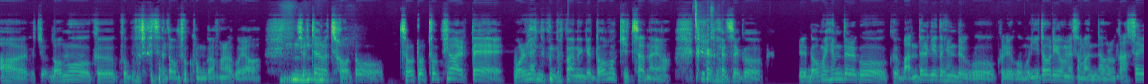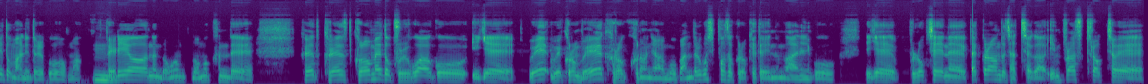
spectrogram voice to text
아, 너무 그, 그 부분에 너무 공감을 하고요. 실제로 저도, 저도 투표할 때 원래 운동하는 게 너무 귀찮아요. 그래가지고, 너무 힘들고, 그 만들기도 힘들고, 그리고 뭐 이더리움에서 만든다 그러면 가스비도 많이 들고, 막, 음. barrier는 너무, 너무 큰데, 그래, 그래, 그럼에도 불구하고 이게 왜, 왜, 그럼 왜 그러, 그러냐. 뭐 만들고 싶어서 그렇게 돼 있는 거 아니고 이게 블록체인의 background 자체가 infrastructure의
